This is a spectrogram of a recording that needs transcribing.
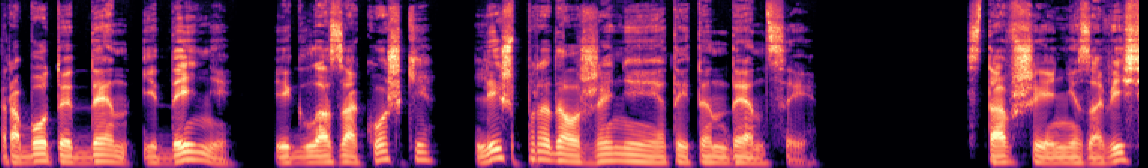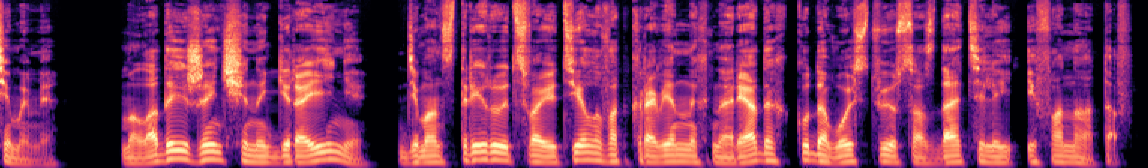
Работы Дэн и Дэнни и «Глаза кошки» — лишь продолжение этой тенденции. Ставшие независимыми, молодые женщины-героини демонстрируют свое тело в откровенных нарядах к удовольствию создателей и фанатов.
